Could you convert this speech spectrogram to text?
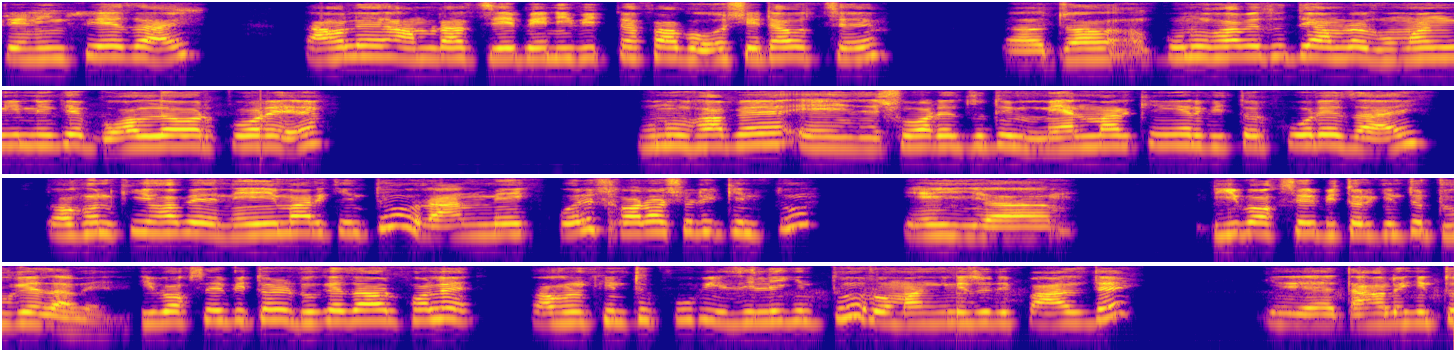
ট্রেনিং পেয়ে যায়, তাহলে আমরা যে বেনিফিটটা পাবো সেটা হচ্ছে কোনোভাবে যদি আমরা রোমাঙ্গিনীকে বল দেওয়ার পরে কোনোভাবে এই যে সুয়ারেজ যদি ম্যান মার্কিং এর ভিতর পড়ে যায়, তখন কি হবে? নেইমার কিন্তু রান মেক করে সরাসরি কিন্তু এই ডি বক্সের ভিতর কিন্তু ঢুকে যাবে। ডি বক্সের ভিতরে ঢুকে যাওয়ার ফলে তখন কিন্তু খুব ইজিলি কিন্তু রোমাঙ্গিনী যদি পাস দেয় তাহলে কিন্তু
